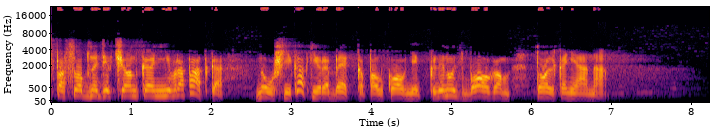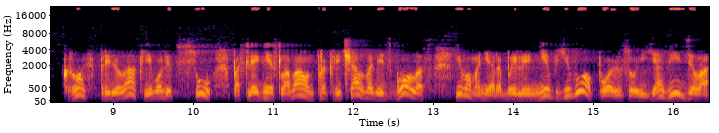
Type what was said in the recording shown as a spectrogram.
способна девчонка-невропатка, но уж никак не Ребекка, полковник, клянусь богом, только не она». Кровь прилила к его лицу. Последние слова он прокричал во весь голос. Его манеры были не в его пользу, и я видела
